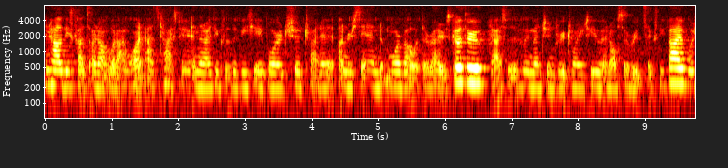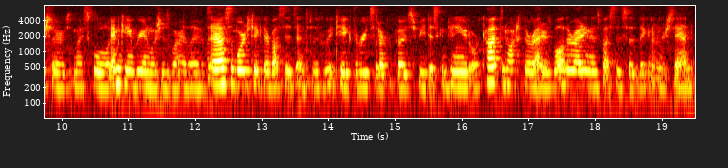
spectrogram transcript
and how these cuts are not what I want as a taxpayer, and that I think that the VTA board should try to understand more about what their riders go through. I specifically mentioned Route 22 and also Route 65, which serves my school and Cambrian, which is where I live. And I asked the board to take their buses and specifically take the routes that are proposed to be discontinued or cut and talk to their riders while they're riding those buses so that they can understand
